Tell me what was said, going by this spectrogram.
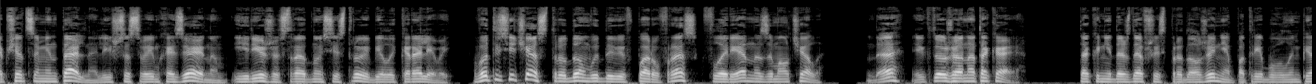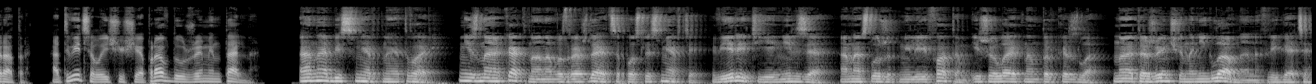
общаться ментально лишь со своим хозяином и реже с родной сестрой Белой Королевой. Вот и сейчас, с трудом выдавив пару фраз, Флорианна замолчала. «Да? И кто же она такая?» Так и не дождавшись продолжения, потребовал император. Ответила ищущая правду уже ментально. Она бессмертная тварь. Не знаю как, но она возрождается после смерти. Верить ей нельзя. Она служит Мелиефатом и желает нам только зла. Но эта женщина не главная на фрегате.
